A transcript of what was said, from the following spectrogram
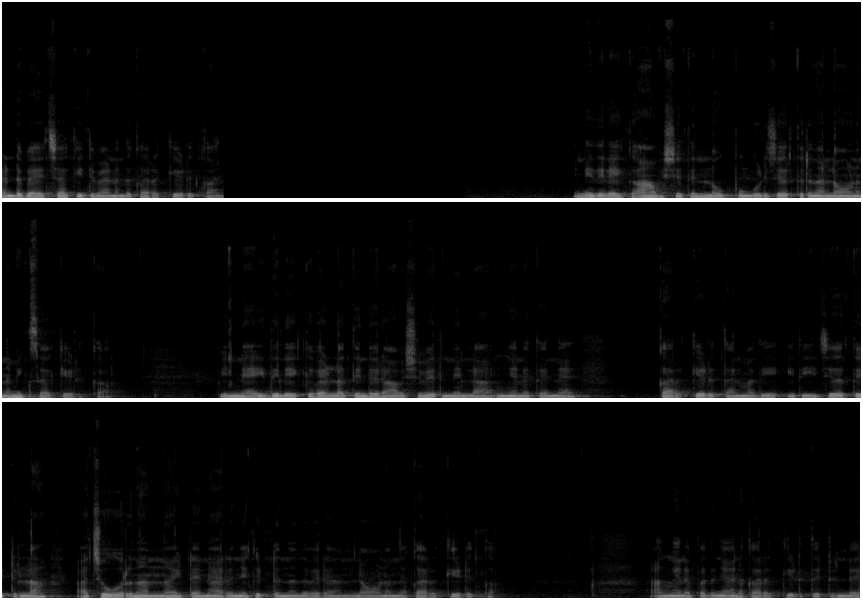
രണ്ട് ബാച്ചാക്കിയിട്ട് വേണം ഇത് കറക്കിയെടുക്കാൻ. ഇനി ഇതിലേക്ക് ആവശ്യത്തിനുള്ള ഉപ്പും കൂടി ചേർത്തിട്ട് നല്ലോണം മിക്സാക്കി എടുക്കാം പിന്നെ ഇതിലേക്ക് വെള്ളത്തിന്റെ ഒരു ആവശ്യം വരുന്നില്ല. ഇങ്ങനെ തന്നെ കറക്കിയെടുത്താൽ മതി. ഇത് ഈ ചേർത്തിട്ടുള്ള ആ ചോറ് നന്നായിട്ട് തന്നെ അരഞ്ഞ് കിട്ടുന്നത് വരെ നല്ലോണം ഒന്ന് കറക്കിയെടുക്കുക അങ്ങനെ ഇപ്പോൾ അത് ഞാൻ കറക്കിയെടുത്തിട്ടുണ്ട്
